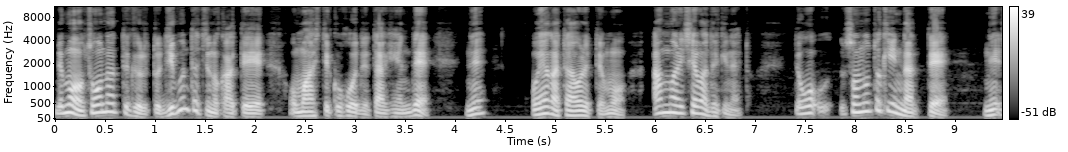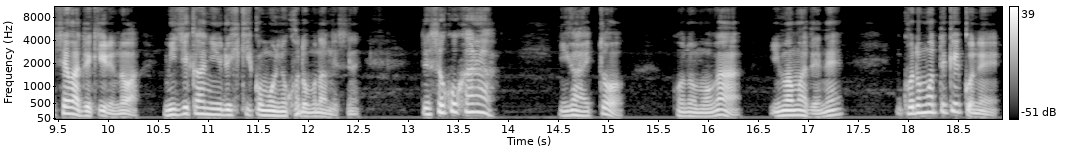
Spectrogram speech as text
でも、そうなってくると自分たちの家庭を回していく方で大変で、ね、親が倒れてもあんまり世話できないと。で、その時になって、ね、世話できるのは身近にいる引きこもりの子供なんですね。で、そこから意外と子供が今までね、子供って結構ね、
